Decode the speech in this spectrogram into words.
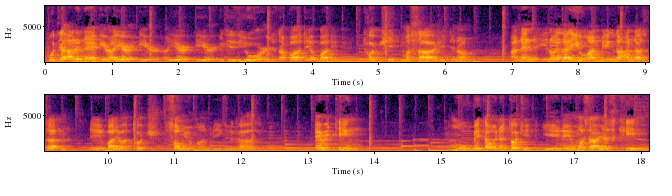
Put your hand in your ear, your ear, your ear, it is yours, it's a part of your body. Touch it, massage it, you know. And then, you know, like human beings that understand the value of touch, some human beings, because everything move better when you touch it. You know, massage your skin,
